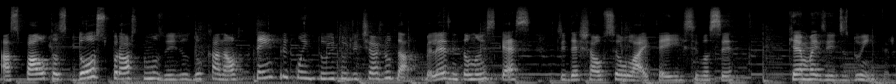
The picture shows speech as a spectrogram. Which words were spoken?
as pautas dos próximos vídeos do canal, sempre com o intuito de te ajudar, beleza? Então não esquece de deixar o seu like aí se você quer mais vídeos do Inter.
